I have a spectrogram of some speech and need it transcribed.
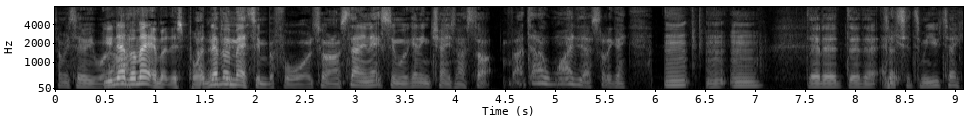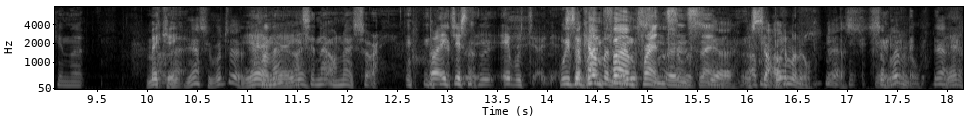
Somebody said he was. you never met him at this point. I'd never you? met him before. and So I'm standing next to him. We're getting changed, and I start. I don't know why did I started going. Mm, mm, mm, da, da, da, da. And he said to me, "You taking the?" Mickey. Yes, he would do. Yeah, oh, no. yeah, yeah. I said, "No, oh, no, sorry." But it just it was. We've become firm It friends was- since was- then. yeah, It's I've- subliminal. Yes, subliminal. Yeah. Yeah.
